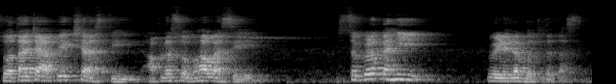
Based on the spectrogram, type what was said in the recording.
स्वतःच्या अपेक्षा असतील आपला स्वभाव असेल सगळं काही वेळेला बदलत असतं.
